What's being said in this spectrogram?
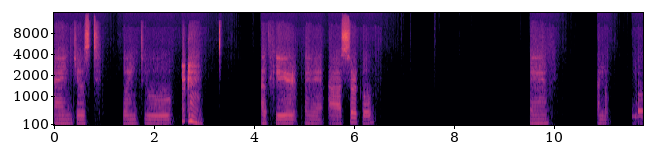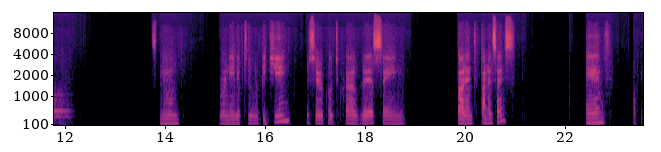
I'm just going to add here uh, a circle and a no. Let's rename it to PG the circle to have the same parent panel size. And okay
